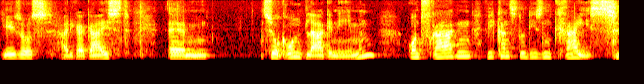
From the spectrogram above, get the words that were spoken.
Jesus, Heiliger Geist, ähm, zur Grundlage nehmen und fragen, wie kannst du diesen Kreis,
